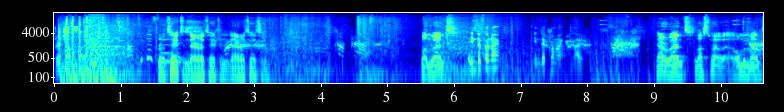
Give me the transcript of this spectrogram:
Bridge outside. Rotating, they're rotating, they're rotating. One went, In the corner, in the corner. I, there went, last wa- omen went.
